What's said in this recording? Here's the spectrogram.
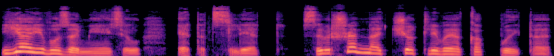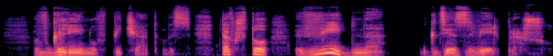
я его заметил, этот след. Совершенно отчетливое копыто в глину впечаталось, так что видно, где зверь прошел.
